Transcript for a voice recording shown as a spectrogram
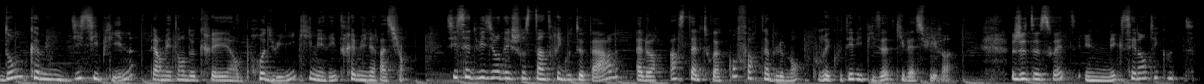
Donc comme une discipline permettant de créer un produit qui mérite rémunération. Si cette vision des choses t'intrigue ou te parle, alors installe-toi confortablement pour écouter l'épisode qui va suivre. Je te souhaite une excellente écoute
